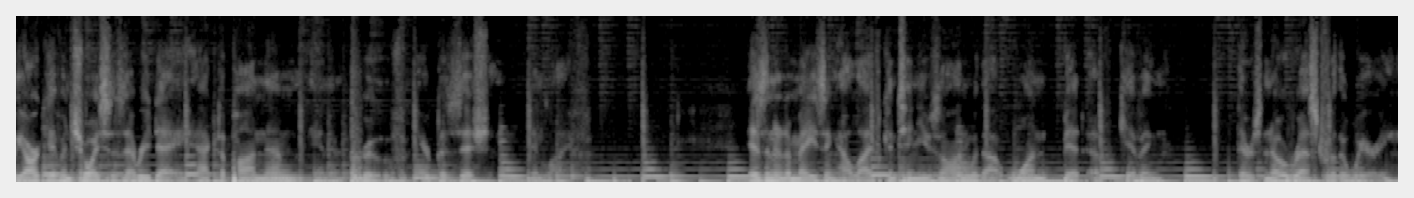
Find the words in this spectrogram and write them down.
We are given choices every day. Act upon them and improve your position in life. Isn't it amazing how life continues on without one bit of giving? There's no rest for the weary.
